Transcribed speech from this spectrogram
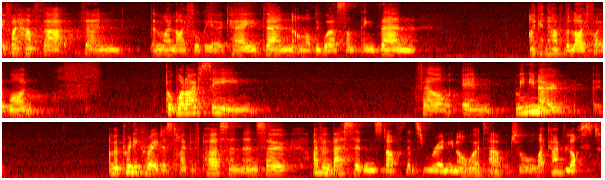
if i have that then then my life will be okay then i'll be worth something then i can have the life i want but what i've seen phil in i mean you know I'm a pretty courageous type of person, and so I've invested in stuff that's really not worked out at all. Like I've lost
